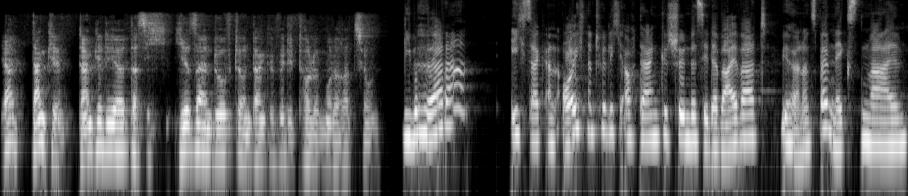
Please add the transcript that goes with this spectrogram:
Ja, danke. Danke dir, dass ich hier sein durfte und danke für die tolle Moderation. Liebe Hörer, ich sage an euch natürlich auch Danke. Schön, dass ihr dabei wart. Wir hören uns beim nächsten Mal.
